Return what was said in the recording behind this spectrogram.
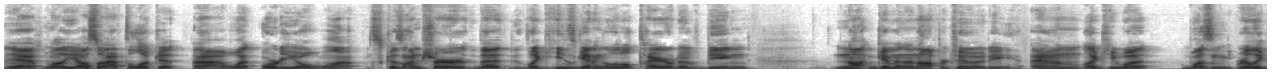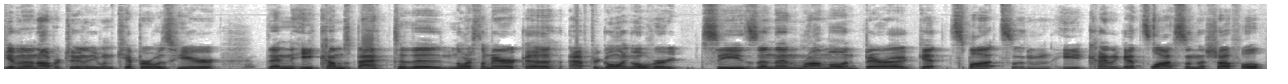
Yeah, well, you also have to look at uh, what Ortio wants, because I'm sure that like he's getting a little tired of being not given an opportunity, and like he was wasn't really given an opportunity when Kipper was here. Then he comes back to the North America after going overseas, and then Ramo and Berra get spots, and he kind of gets lost in the shuffle.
